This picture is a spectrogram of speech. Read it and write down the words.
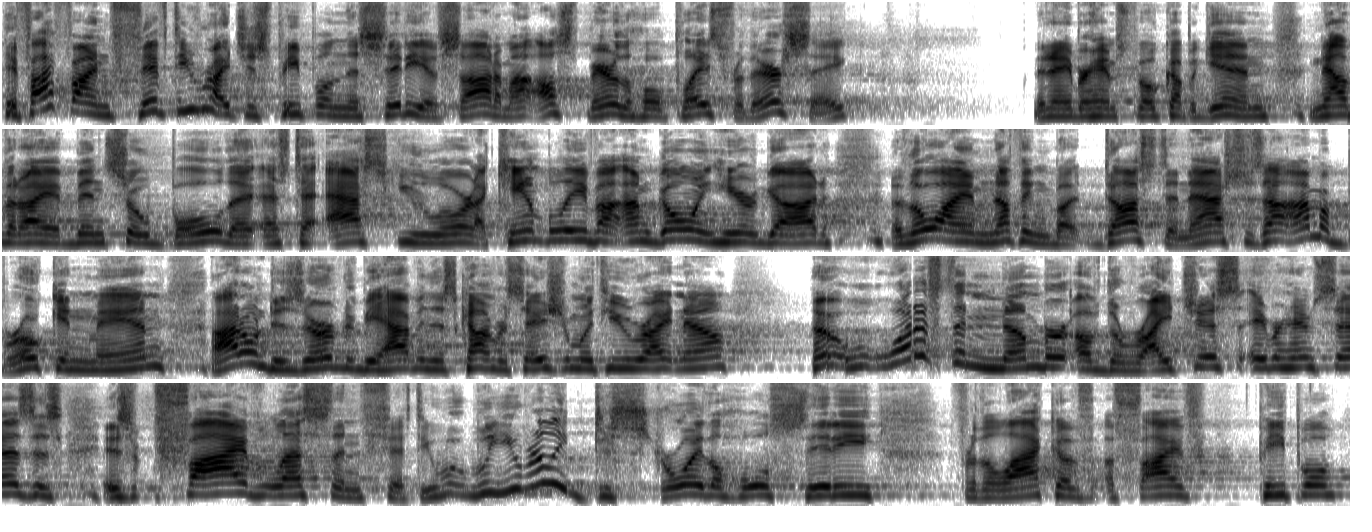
If I find 50 righteous people in the city of Sodom, I'll spare the whole place for their sake. Then Abraham spoke up again. Now that I have been so bold as to ask you, Lord, I can't believe I'm going here, God. Though I am nothing but dust and ashes, I'm a broken man. I don't deserve to be having this conversation with you right now. What if the number of the righteous, Abraham says, is, is five less than 50? Will you really destroy the whole city for the lack of, of five people?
